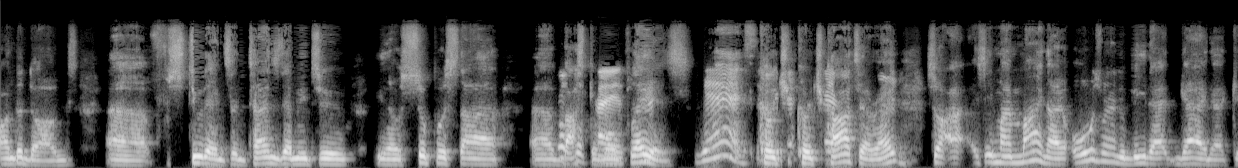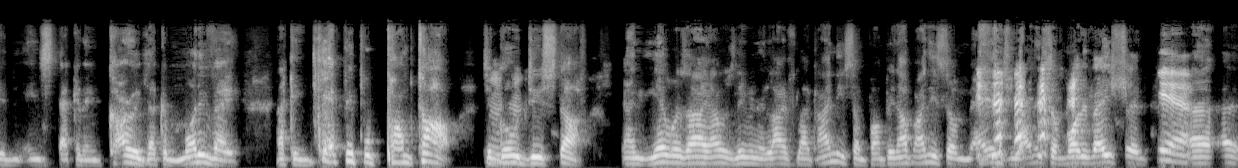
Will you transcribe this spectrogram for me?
underdogs, uh, students, and turns them into you know, superstar uh, basketball players. Yes, Coach oh, Coach yes. Carter, right? So I, in my mind, I always wanted to be that guy that can that can encourage, that can motivate, that can get people pumped up. to mm-hmm. go do stuff. And here was I, I was living a life like I need some pumping up, I need some energy, I need some motivation. Yeah. Uh, uh,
